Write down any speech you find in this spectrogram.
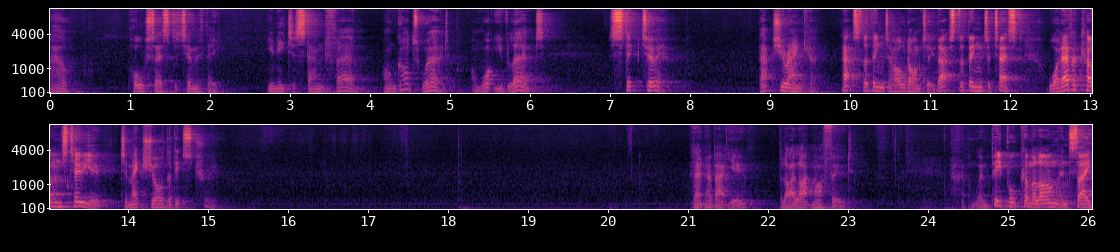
Well, Paul says to Timothy, you need to stand firm on God's word, on what you've learnt. Stick to it. That's your anchor. That's the thing to hold on to. That's the thing to test whatever comes to you to make sure that it's true. Don't know about you, but I like my food. And when people come along and say,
